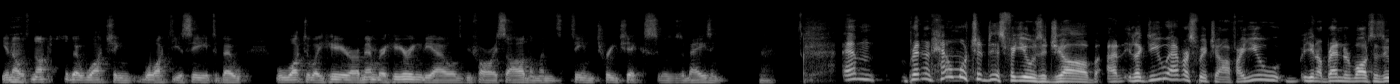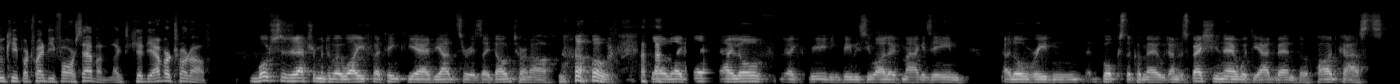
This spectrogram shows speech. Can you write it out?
You know, it's not just about watching what you see, it's about well, what do I hear? I remember hearing the owls before I saw them and seeing three chicks. It was amazing. Um, Brendan, how much of this for you is a job? And like, do you ever switch off? Are you, you know, Brendan Walsh, a zookeeper 24 7? Like, can you ever turn off? Much to the detriment of my wife, I think, yeah, the answer is I don't turn off. No. so, like, I, I love like reading BBC Wildlife magazine. I love reading books that come out. And especially now with the advent of podcasts,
